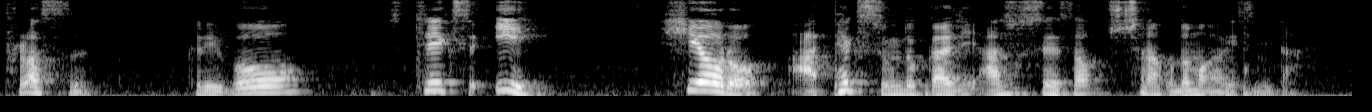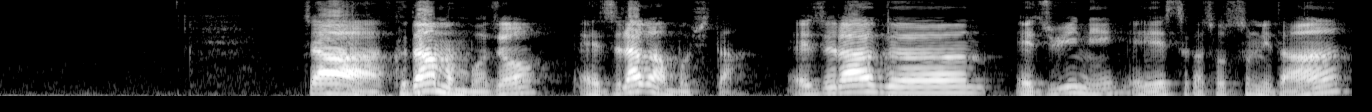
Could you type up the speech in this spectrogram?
Plus 그리고 Strix E Hero Apex 정도까지 ASUS에서 추천하고 넘어가겠습니다 자, 그 다음은 뭐죠? ASRock 한번 봅시다. ASRock은 에즈윈이 AS가 좋습니다.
